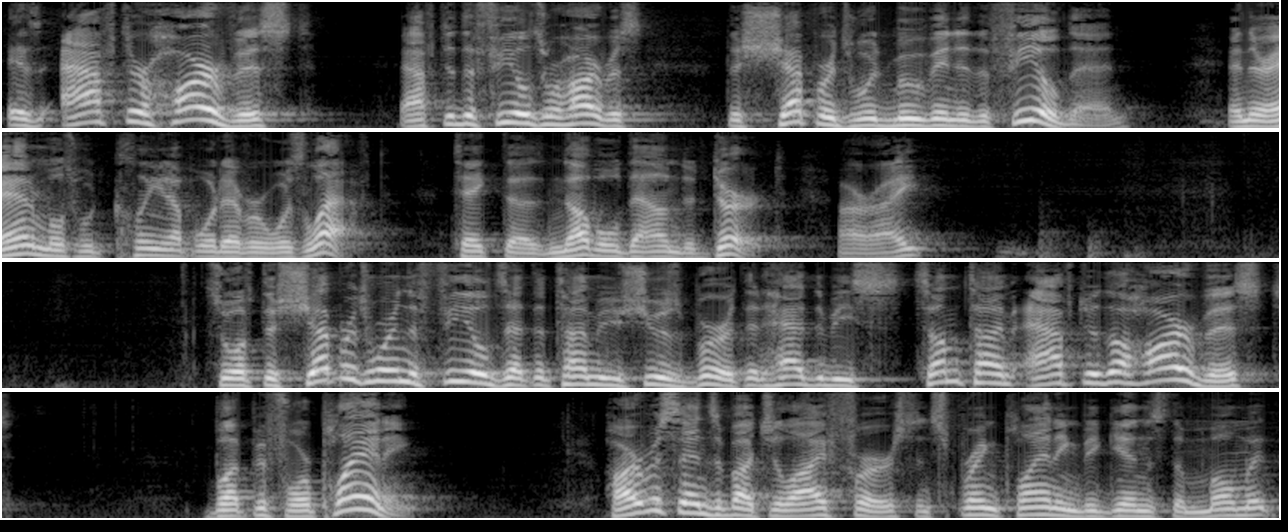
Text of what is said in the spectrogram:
is after harvest, after the fields were harvested, the shepherds would move into the field then, and their animals would clean up whatever was left, take the nubble down to dirt. All right? So if the shepherds were in the fields at the time of Yeshua's birth, it had to be sometime after the harvest, but before planting. Harvest ends about July 1st, and spring planting begins the moment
